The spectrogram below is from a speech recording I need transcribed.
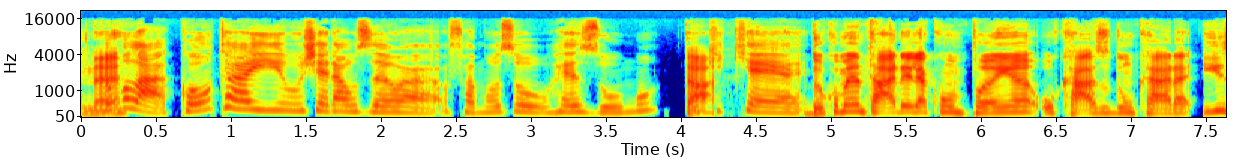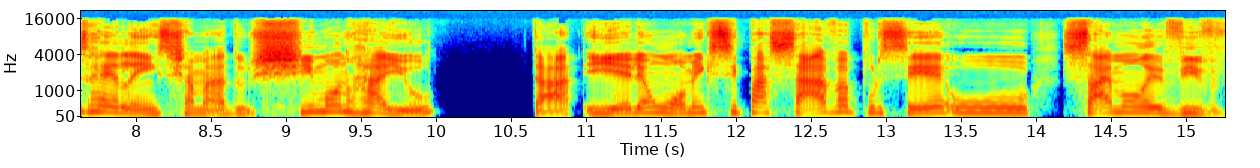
né? Vamos lá, conta aí o geralzão, a- o famoso resumo Tá. do que, que é. Documentário ele acompanha o caso de um cara israelense chamado Shimon Hayu, tá? E ele é um homem que se passava por ser o Simon Leviv,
